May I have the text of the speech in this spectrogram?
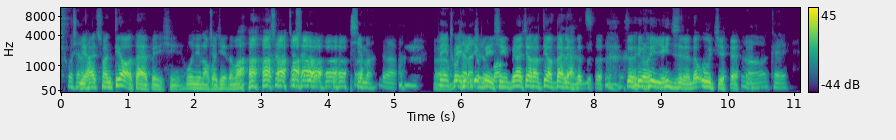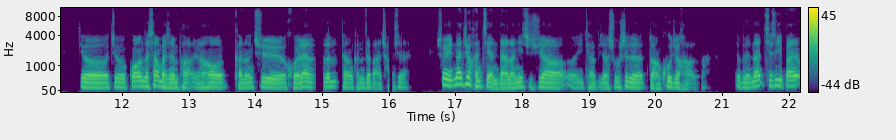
脱下来。你还穿吊带背心？问你老婆借的吗？就是背 心嘛，对吧？背心脱下来就背心，不要加上吊带两个字，这容易引起人的误解。OK，就就光着上半身跑，然后可能去回来的路上，可能再把它穿起来。所以那就很简单了，你只需要呃一条比较舒适的短裤就好了，对不对？那其实一般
